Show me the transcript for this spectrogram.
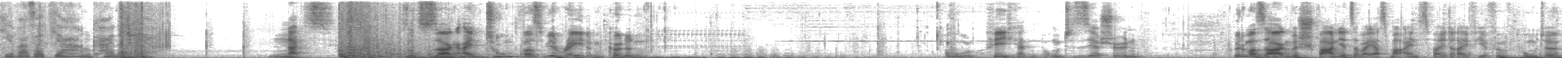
Hier war seit Jahren keiner mehr. Nice. Sozusagen ein Tomb, was wir raiden können. Uh, Fähigkeitenpunkt. Sehr schön. Ich würde mal sagen, wir sparen jetzt aber erstmal 1, 2, 3, 4, 5 Punkte.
